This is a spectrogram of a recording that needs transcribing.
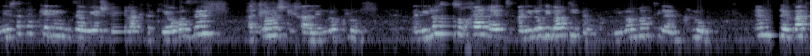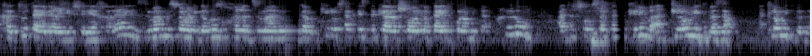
אני עושה את הכלים, זהו, יש לי רק את הכיור הזה, את לא משגיחה עליהם, לא כלום. אני לא זוכרת, אני לא דיברתי איתם, אני לא אמרתי להם כלום. הם לבד קלטו את האנרגיה שלי. אחרי זמן מסוים, אני גם לא זוכרת זמן, גם כאילו הפסקתי להסתכל על השעון, מתי ילכו למיטה, כלום. את עכשיו עושה את הכלים ואת לא מתבזה. את לא מתבזה.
